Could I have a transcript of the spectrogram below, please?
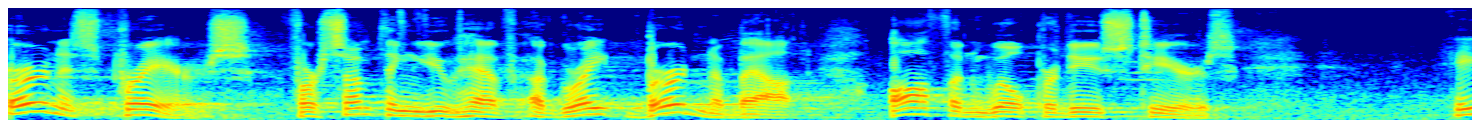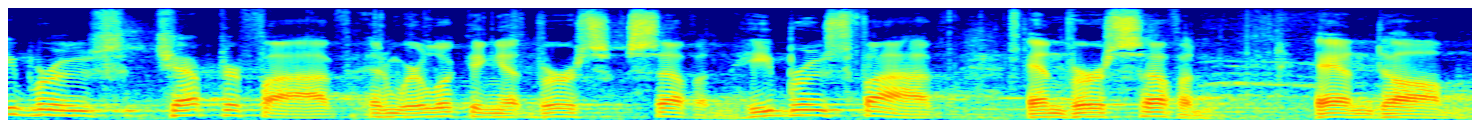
earnest prayers for something you have a great burden about often will produce tears. Hebrews chapter 5, and we're looking at verse 7. Hebrews 5 and verse 7. And um,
